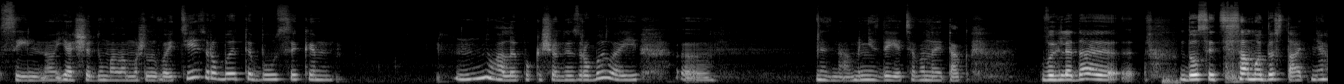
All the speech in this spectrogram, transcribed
сильно. Я ще думала, можливо, і ці зробити бусики. Ну, але поки що не зробила і е, не знаю, мені здається, вона і так виглядає е, досить самодостатньо.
